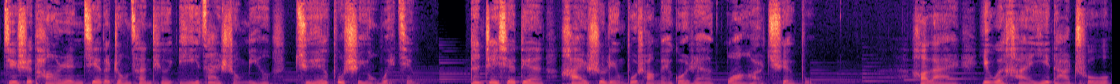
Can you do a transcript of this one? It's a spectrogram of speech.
即使唐人街的中餐厅一再声明绝不使用味精，但这些店还是令不少美国人望而却步。后来，一位韩裔大厨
